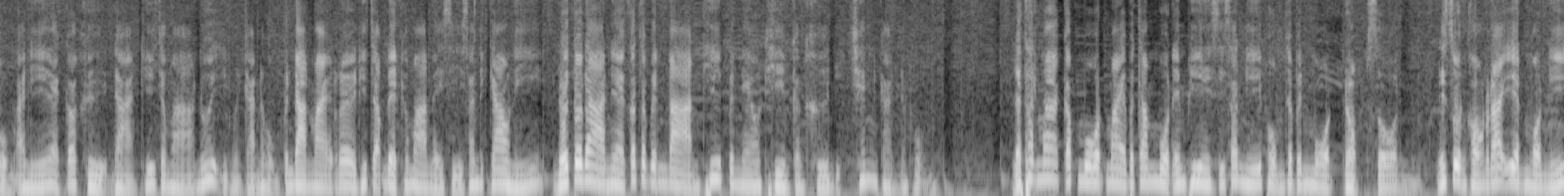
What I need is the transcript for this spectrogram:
ผมอันนี้เนี่ยก็คือด่านที่จะมาด้วยอีกเหมือนกันนะผมเป็นด่านใหม่เลยที่จะอัปเดตเข้ามาในซีซั่นที่ 9 นี้ โดยตัวด่านเนี่ยก็จะเป็นด่านที่เป็นแนวทีมกลางคืนอีกเช่นกันนะผมและถัดมากับโหมดใหม่ประจำโหมด MP ในซีซั่นนี้ผมจะเป็นโหมด Drop Zone ในส่วนของรายละเอียดโหมดนี้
